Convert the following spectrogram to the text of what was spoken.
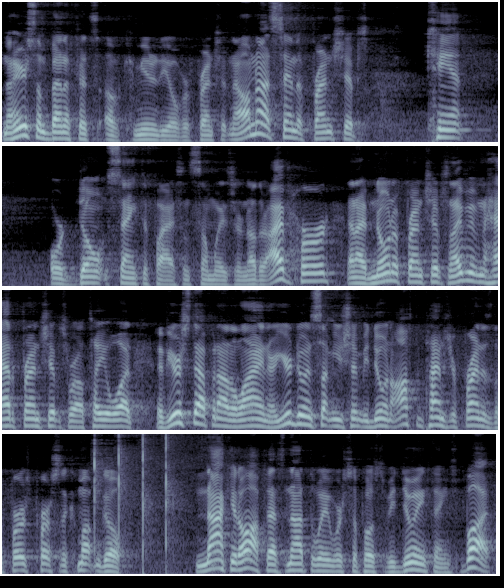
Now, here's some benefits of community over friendship. Now, I'm not saying that friendships can't or don't sanctify us in some ways or another. I've heard and I've known of friendships, and I've even had friendships where I'll tell you what, if you're stepping out of line or you're doing something you shouldn't be doing, oftentimes your friend is the first person to come up and go, knock it off. That's not the way we're supposed to be doing things. But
